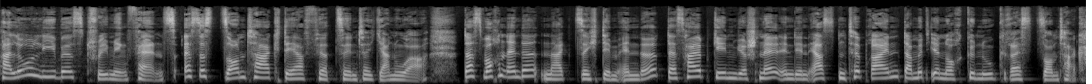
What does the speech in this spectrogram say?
Hallo liebe Streaming-Fans. Es ist Sonntag, der 14. Januar. Das Wochenende neigt sich dem Ende, deshalb gehen wir schnell in den ersten Tipp rein, damit ihr noch genug Restsonntag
